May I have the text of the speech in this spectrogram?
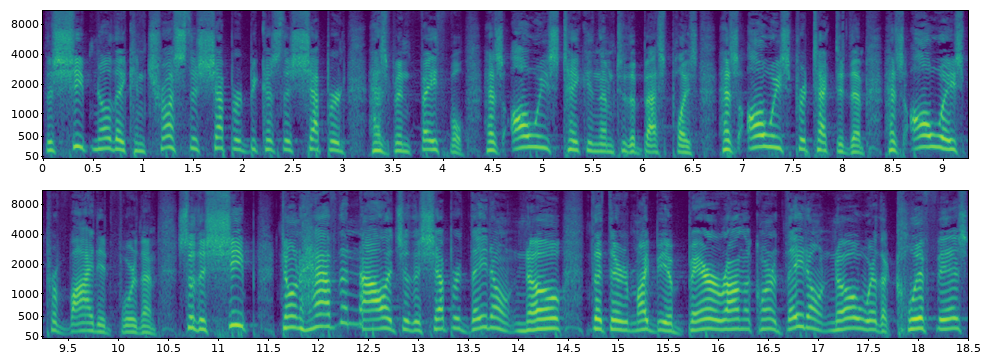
The sheep know they can trust the shepherd because the shepherd has been faithful, has always taken them to the best place, has always protected them, has always provided for them. So the sheep don't have the knowledge of the shepherd. They don't know that there might be a bear around the corner. They don't know where the cliff is.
